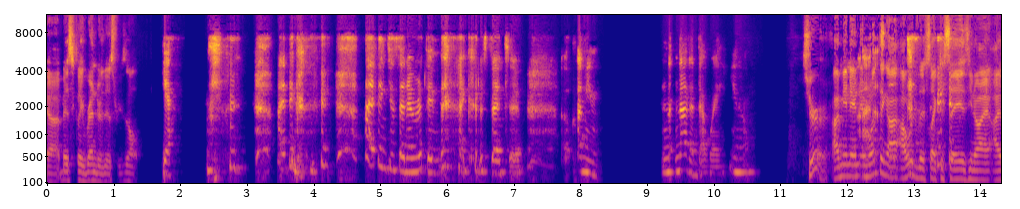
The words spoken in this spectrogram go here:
uh, basically render this result. Yeah. I think I think you said everything that I could have said to. I mean, n- not in that way, you know. Sure. I mean, and, and one thing I, I, would just like to say is, you know, I, I,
